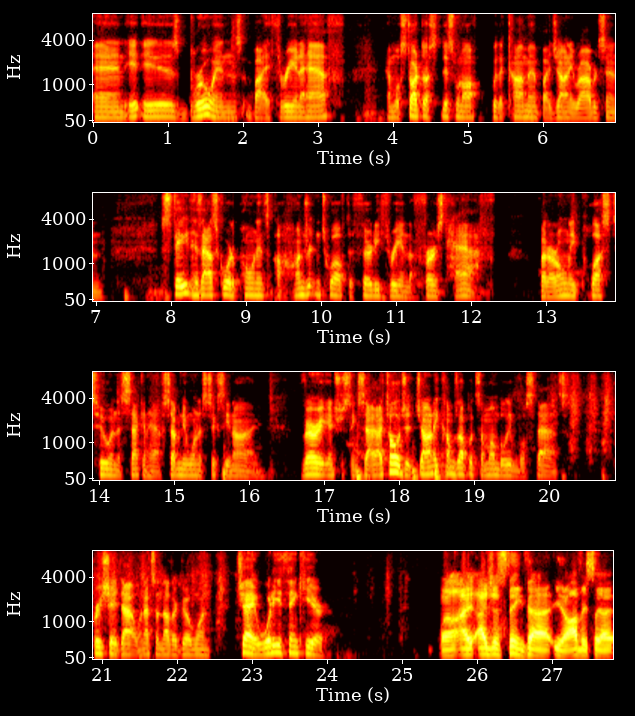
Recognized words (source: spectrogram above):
And it is Bruins by three and a half. And we'll start this, this one off with a comment by Johnny Robertson. State has outscored opponents 112 to 33 in the first half, but are only plus two in the second half, 71 to 69. Very interesting stat. I told you, Johnny comes up with some unbelievable stats. Appreciate that one. That's another good one. Jay, what do you think here? Well, I, I just think that, you know, obviously I,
